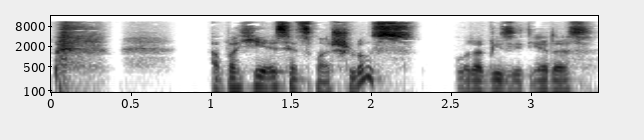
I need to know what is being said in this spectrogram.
aber hier ist jetzt mal Schluss. Oder wie seht ihr das?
